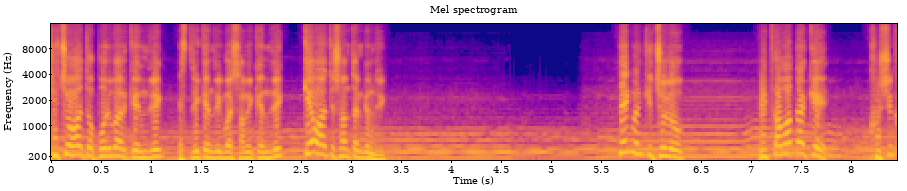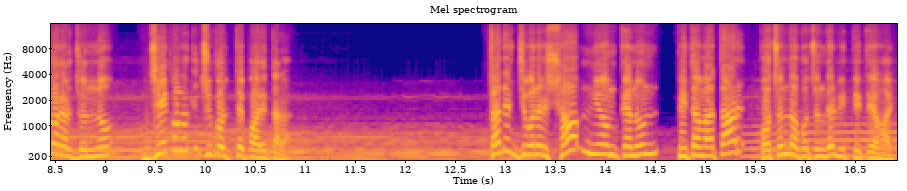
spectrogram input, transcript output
কিছু হয়তো পরিবার কেন্দ্রিক, স্ত্রী কেন্দ্রিক বা স্বামী কেন্দ্রিক, কেউ হয়তো সন্তান কেন্দ্রিক। দেখবেন কিছু লোক পিতামাতাকে খুশি করার জন্য যে কোনো কিছু করতে পারে তারা। তাদের জীবনের সব নিয়ম কানুন পিতামাতার পছন্দ অপছন্দের ভিত্তিতে হয়।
